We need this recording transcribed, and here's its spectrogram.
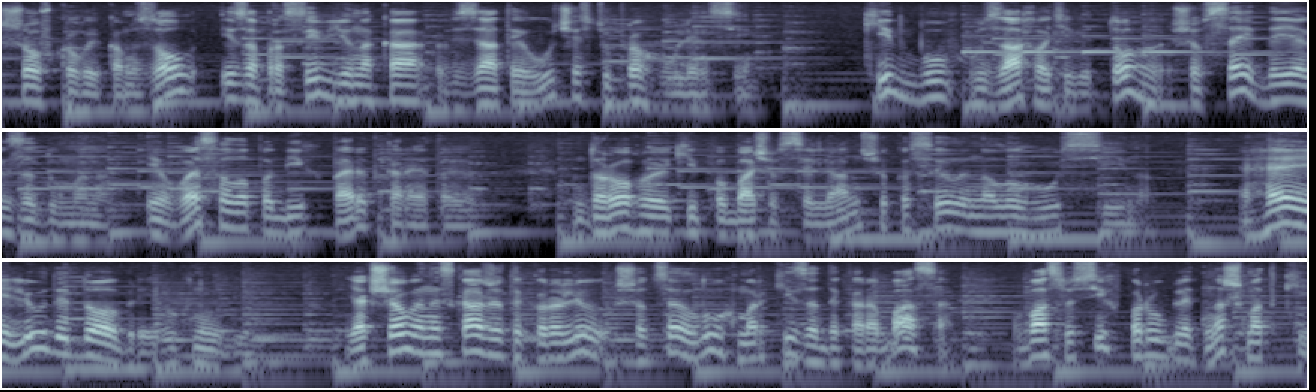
шовковий камзол і запросив юнака взяти участь у прогулянці. Кіт був у захваті від того, що все йде як задумано, і весело побіг перед каретою. Дорогою кіт побачив селян, що косили на лугу сіно. Гей, люди добрі! гукнув він. Якщо ви не скажете королю, що це луг маркіза де Карабаса, вас усіх порублять на шматки.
